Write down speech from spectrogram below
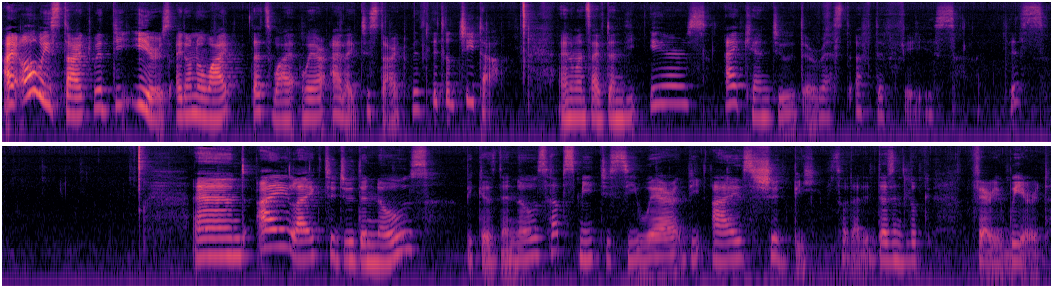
I always start with the ears. I don't know why, that's why where I like to start with little cheetah. And once I've done the ears, I can do the rest of the face like this. And I like to do the nose because the nose helps me to see where the eyes should be so that it doesn't look very weird.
